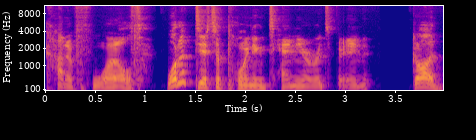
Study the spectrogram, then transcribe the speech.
kind of world. What a disappointing tenure it's been. God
